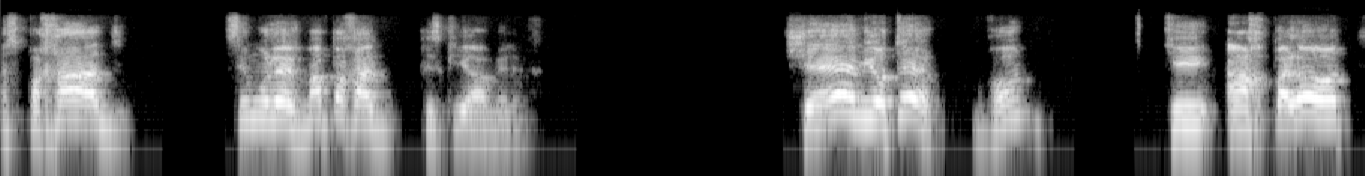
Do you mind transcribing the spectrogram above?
אז פחד, שימו לב, מה פחד חזקיה המלך? שהם יותר, נכון? כי ההכפלות,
